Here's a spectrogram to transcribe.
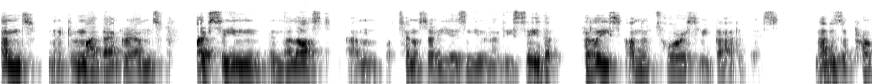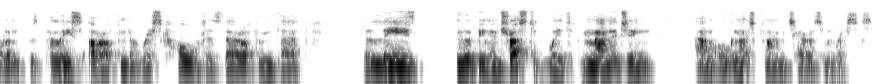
And you know, given my background, I've seen in the last um, what, 10 or so years in the UNODC that police are notoriously bad at this. And that is a problem because police are often the risk holders. They're often the, the leads who have been entrusted with managing um, organized crime and terrorism risks.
